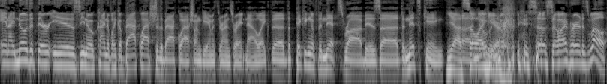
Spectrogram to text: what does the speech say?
and I know that there is, you know, kind of like a backlash to the backlash on Game of Thrones right now. Like the, the picking of the nits, Rob, is uh, the nits king. Yeah, so uh, I hear. No, so, so I've heard as well.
